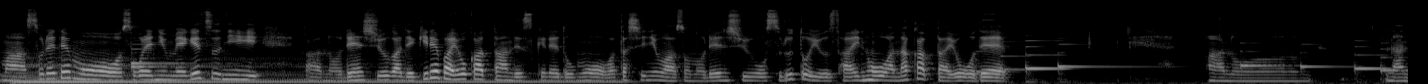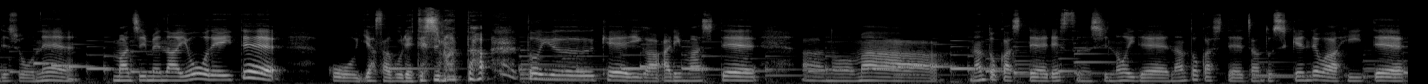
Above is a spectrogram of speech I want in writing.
まあ、それでも、それにめげずに、あの、練習ができればよかったんですけれども、私にはその練習をするという才能はなかったようで、あのー、なんでしょうね。真面目なようでいて、こう、やさぐれてしまった という経緯がありまして、あの、まあ、なんとかしてレッスンしのいで、なんとかしてちゃんと試験では弾いて、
